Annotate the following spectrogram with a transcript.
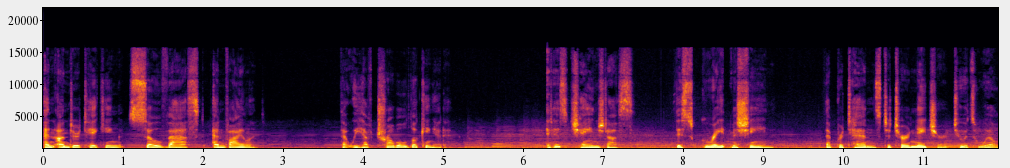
an undertaking so vast and violent that we have trouble looking at it. It has changed us, this great machine that pretends to turn nature to its will.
